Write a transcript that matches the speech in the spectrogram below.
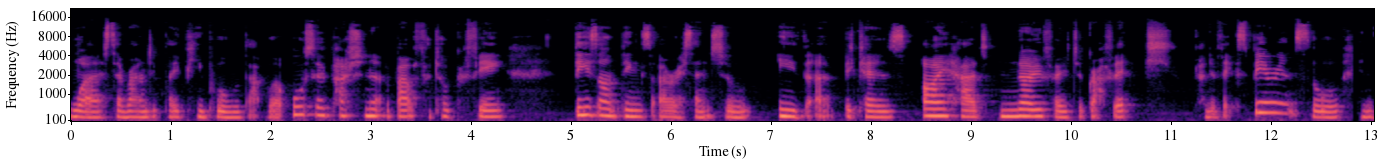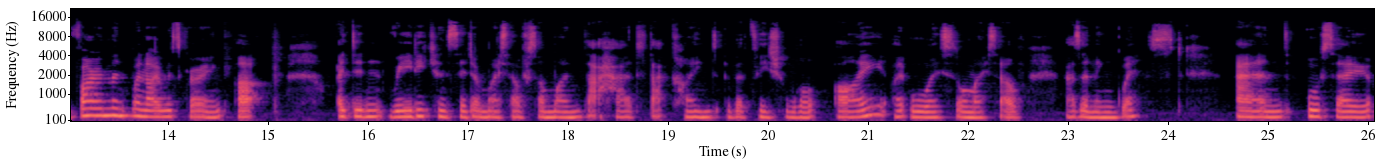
were surrounded by people that were also passionate about photography. These aren't things that are essential either because I had no photographic kind of experience or environment when I was growing up. I didn't really consider myself someone that had that kind of a visual eye. I always saw myself as a linguist. And also,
